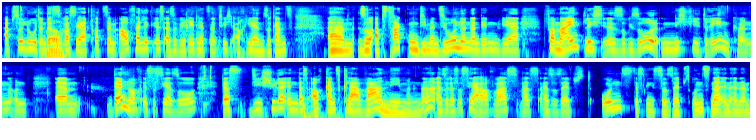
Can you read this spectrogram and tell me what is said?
Absolut. Und das, ja. was ja trotzdem auffällig ist, also wir reden jetzt natürlich auch hier in so ganz ähm, so abstrakten Dimensionen, an denen wir vermeintlich äh, sowieso nicht viel drehen können. Und ähm, dennoch ist es ja so, dass die SchülerInnen das auch ganz klar wahrnehmen. Ne? Also das ist ja auch was, was also selbst uns, das klingt so selbst uns, ne, in einem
